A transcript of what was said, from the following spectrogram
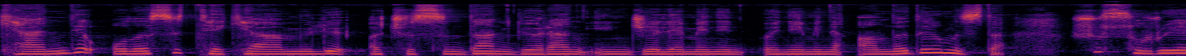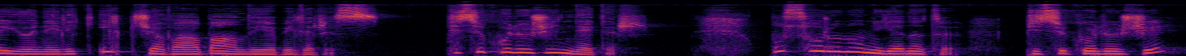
kendi olası tekamülü açısından gören incelemenin önemini anladığımızda şu soruya yönelik ilk cevabı anlayabiliriz. Psikoloji nedir? Bu sorunun yanıtı psikoloji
